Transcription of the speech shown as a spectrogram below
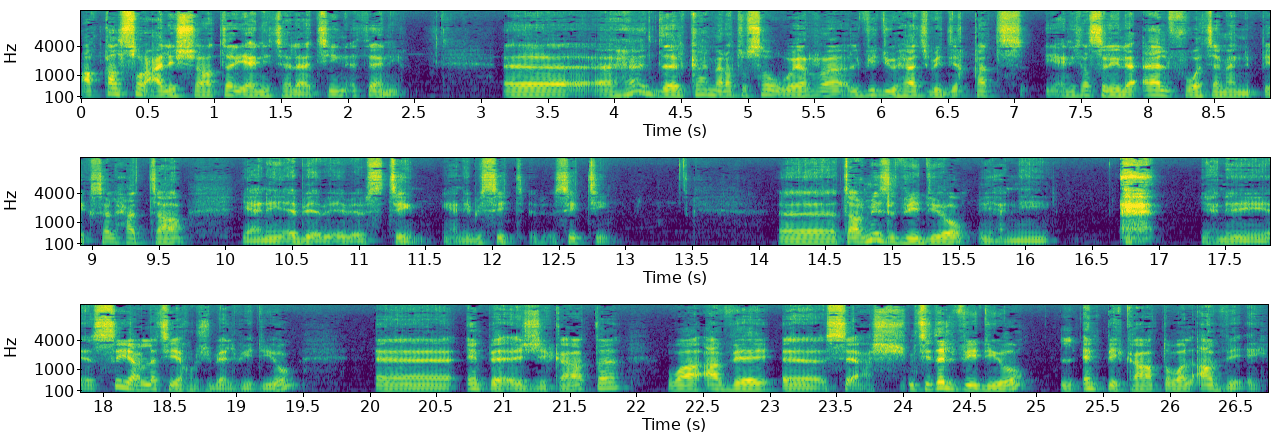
أقل سرعة للشاطر يعني 30 ثانية. آه هذه الكاميرا تصور الفيديوهات بدقة يعني تصل إلى 1008 بكسل حتى يعني ب 60 يعني ب 60 آه ترميز الفيديو يعني يعني الصيغ التي يخرج بها الفيديو MPEG 4 و AVCH امتداد الفيديو ال MP 4 وال AVI.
